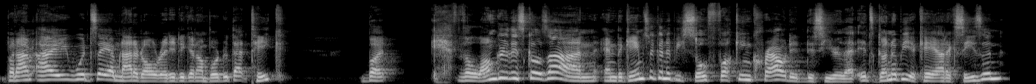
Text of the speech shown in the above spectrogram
but I'm, I would say I'm not at all ready to get on board with that take. But the longer this goes on, and the games are going to be so fucking crowded this year that it's going to be a chaotic season,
